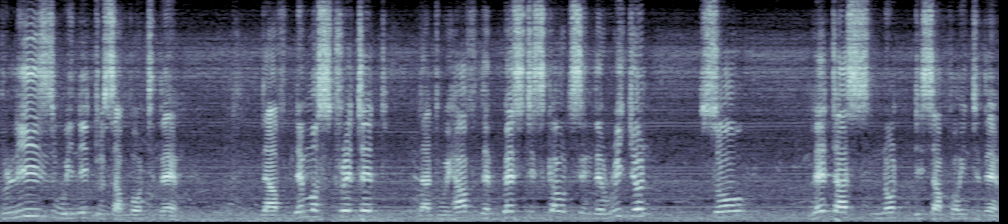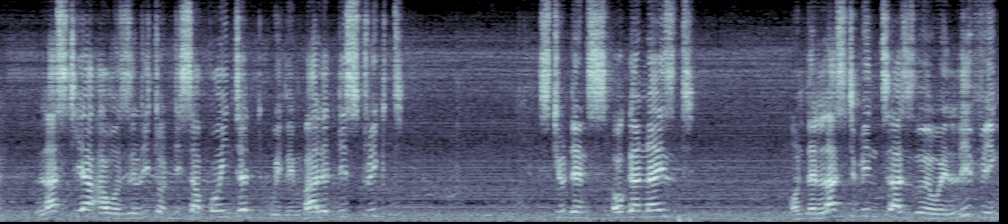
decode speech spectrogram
please, we need to support them. They have demonstrated that we have the best scouts in the region, so let us not disappoint them. Last year, I was a little disappointed with Mbale district. Students organized. On the last minute as they were leaving,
